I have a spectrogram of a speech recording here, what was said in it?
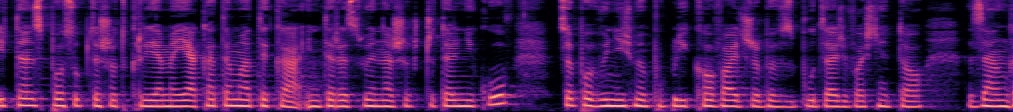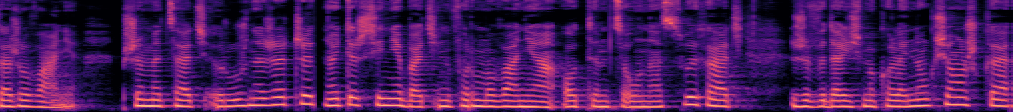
i w ten sposób też odkryjemy, jaka tematyka interesuje naszych czytelników, co powinniśmy publikować, żeby wzbudzać właśnie to zaangażowanie. Przemycać różne rzeczy, no i też się nie bać informowania o tym, co u nas słychać, że wydaliśmy kolejną książkę,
